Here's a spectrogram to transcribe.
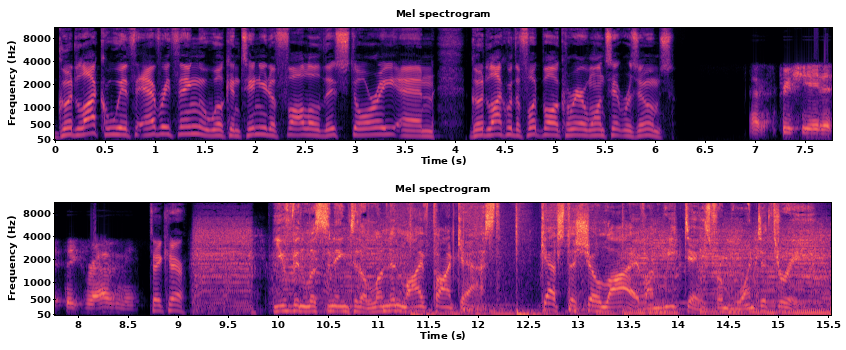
Good luck with everything. We'll continue to follow this story, and good luck with the football career once it resumes. I appreciate it. Thank you for having me. Take care. You've been listening to the London Live Podcast. Catch the show live on weekdays from 1 to 3.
